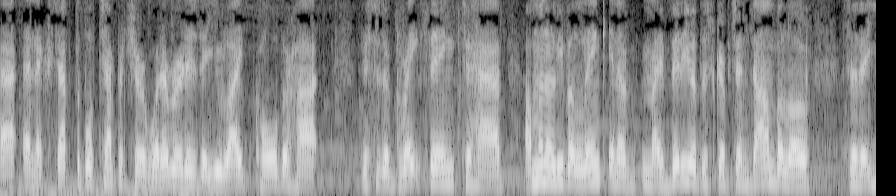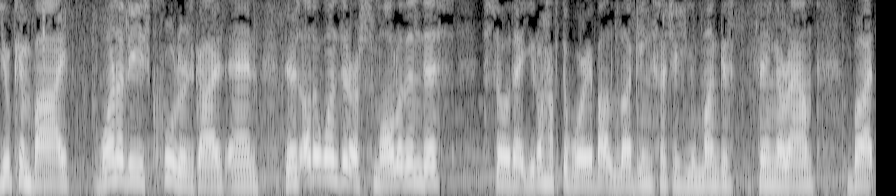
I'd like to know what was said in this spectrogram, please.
at an acceptable temperature, whatever it is that you like, cold or hot. This is a great thing to have. I'm gonna leave a link in, a, in my video description down below so that you can buy one of these coolers, guys. And there's other ones that are smaller than this so that you don't have to worry about lugging such a humongous thing around. But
